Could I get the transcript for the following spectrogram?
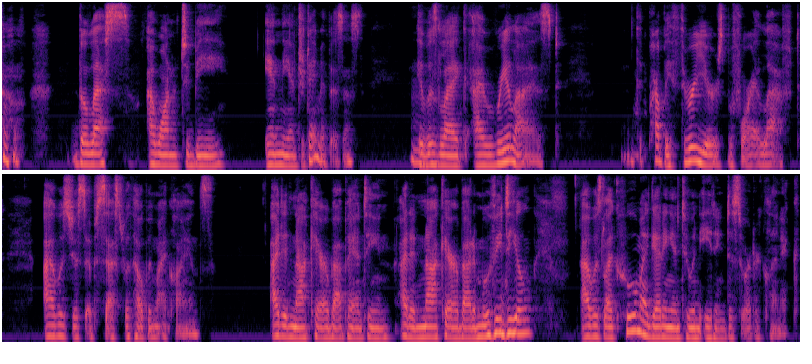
the less I wanted to be in the entertainment business. Mm-hmm. It was hmm. like I realized probably three years before I left, I was just obsessed with helping my clients. I did not care about Pantene. I did not care about a movie deal. I was like, who am I getting into an eating disorder clinic?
